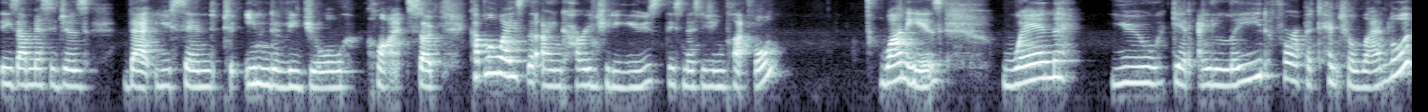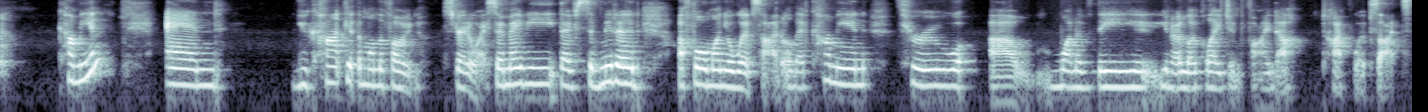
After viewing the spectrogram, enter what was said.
these are messages that you send to individual clients. So, a couple of ways that I encourage you to use this messaging platform. One is when you get a lead for a potential landlord come in and you can't get them on the phone straight away. So maybe they've submitted a form on your website or they've come in through uh, one of the, you know, local agent finder type websites.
